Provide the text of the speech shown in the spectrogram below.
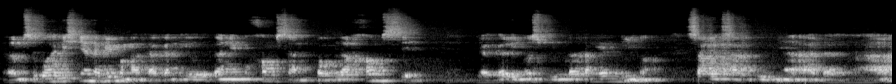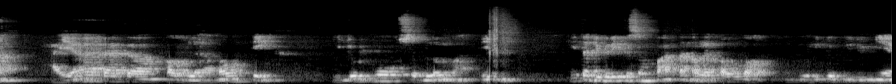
Dalam sebuah hadisnya Nabi mengatakan iltani khamsan qabla khamsin jaga lima sebelum datang yang lima. Salah satunya adalah hayataka qabla mautik. Hidupmu sebelum mati. Kita diberi kesempatan oleh Allah untuk hidup di dunia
